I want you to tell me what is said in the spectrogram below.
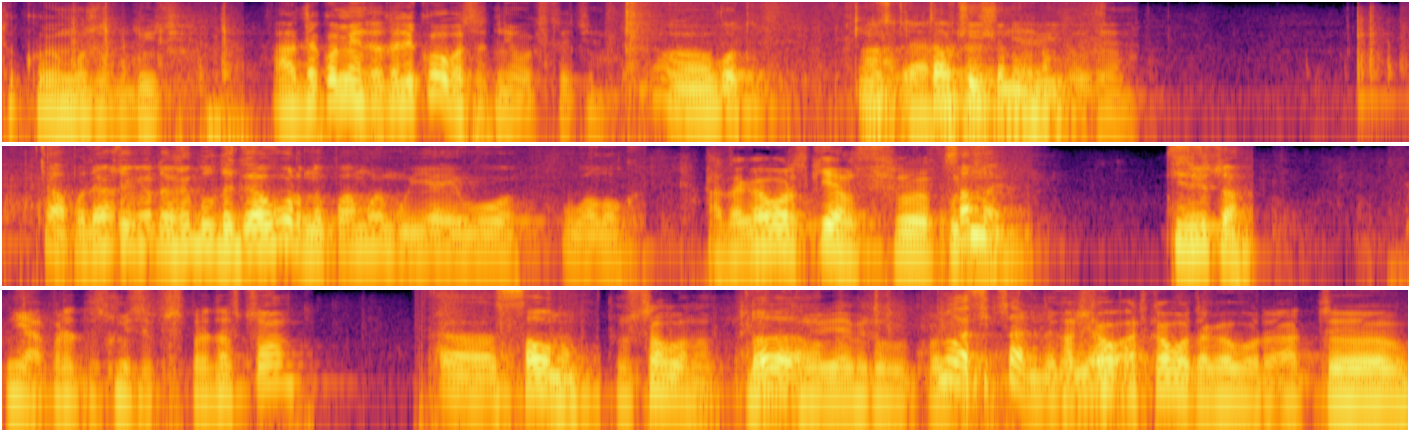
Такое может быть. А документы далеко у вас от него, кстати? А, вот. Ну, А, там да, что да, еще нужно? видел, да. А, подожди, у меня даже был договор, но, по-моему, я его уволок. А договор с кем? С, э, Со мной? Физлицо. Не, а в смысле, с продавцом? Э, с салоном. Ну, с салоном. Да-да-да. Ну, я имею в виду... Ну, официально От, договор. кого, Я- от кого договор? От э,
